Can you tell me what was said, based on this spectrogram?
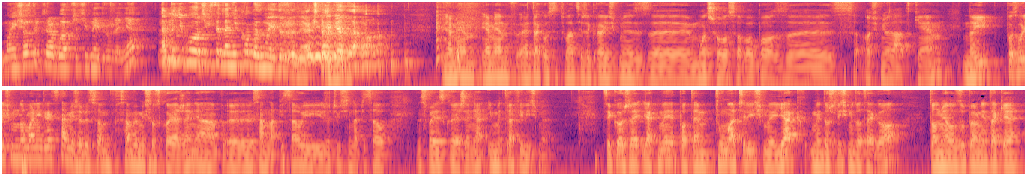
mojej siostry, która była w przeciwnej drużynie, ale to nie było oczywiste dla nikogo z mojej drużyny, jak się okazało. Ja miałem, ja miałem e, taką sytuację, że graliśmy z e, młodszą osobą, bo z, z ośmiolatkiem. No i pozwoliliśmy normalnie grać z nami, żeby sam, sam wymyślał skojarzenia, e, sam napisał i rzeczywiście napisał swoje skojarzenia i my trafiliśmy. Tylko, że jak my potem tłumaczyliśmy, jak my doszliśmy do tego, to on miał zupełnie takie...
